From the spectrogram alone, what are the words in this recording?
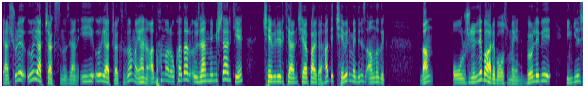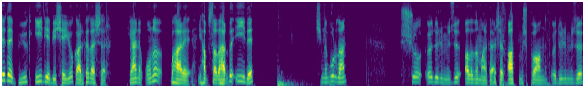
Yani şuraya ı yapacaksınız. Yani i'yi ı yapacaksınız ama yani adamlar o kadar özenmemişler ki çevirirken şey yaparken. Hadi çevirmediniz anladık. Lan orijinalini bari bozmayın. Böyle bir İngilizce'de büyük i diye bir şey yok arkadaşlar. Yani onu bari yapsalardı iyiydi. Şimdi buradan şu ödülümüzü alalım arkadaşlar. 60 puanlık ödülümüzü.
